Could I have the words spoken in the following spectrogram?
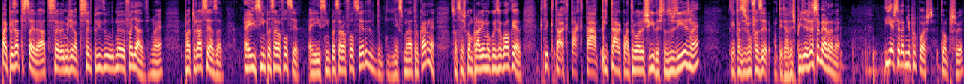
Pá, depois à terceira, à terceira, imagina, o terceiro pedido falhado, não é? Para aturar César aí sim passaram a falecer. Aí sim passaram a falecer, tinha que se mandar a trocar, né? Se vocês comprarem uma coisa qualquer que está que tá, que tá a pitar 4 horas seguidas todos os dias, não é? O que é que vocês vão fazer? Vão tirar as pilhas dessa merda, né? E esta era a minha proposta, estão a perceber?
